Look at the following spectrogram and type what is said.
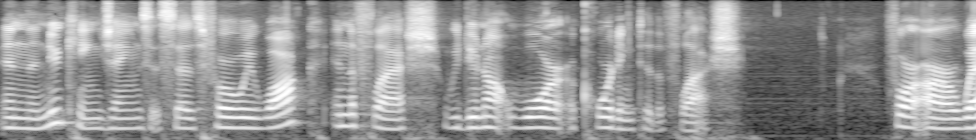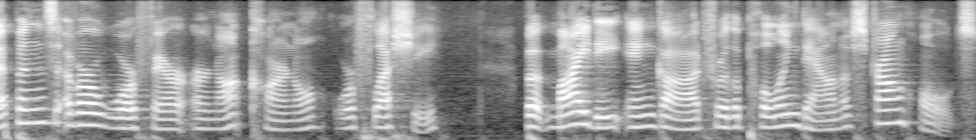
in the New King James it says, For we walk in the flesh, we do not war according to the flesh. For our weapons of our warfare are not carnal or fleshy, but mighty in God for the pulling down of strongholds,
